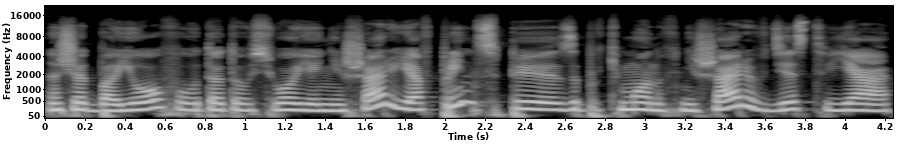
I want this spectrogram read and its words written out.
насчет боев вот этого всего я не шарю. Я, в принципе, за покемонов не шарю. В детстве я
